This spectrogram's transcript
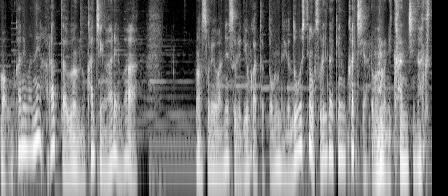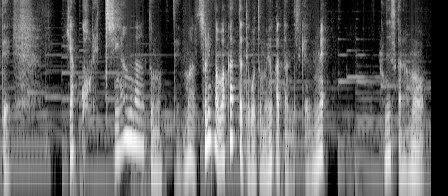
まあお金はね払った分の価値があればまあそれはねそれでよかったと思うんだけどどうしてもそれだけの価値あるものに感じなくていやこれ違うなと思ってまあそれが分かったってことも良かったんですけどね。ですからもう、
